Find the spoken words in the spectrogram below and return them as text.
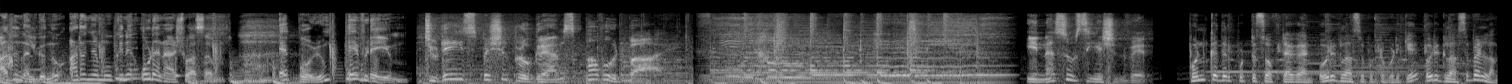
അത് നൽകുന്നു അടഞ്ഞ മൂക്കിന് ഉടൻ ആശ്വാസം എപ്പോഴും എവിടെയും. Today special programmes powered by in association with Ponkathir puttu soft ആകാൻ ഒരു ഗ്ലാസ് പുട്ടുപൊടിക്ക് ഒരു ഗ്ലാസ് വെള്ളം.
